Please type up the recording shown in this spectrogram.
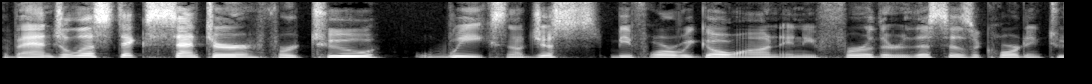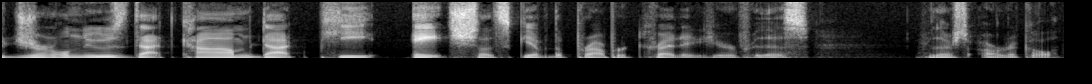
Evangelistic Center for two weeks. Now, just before we go on any further, this is according to journalnews.com.ph. Let's give the proper credit here for this for this article.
